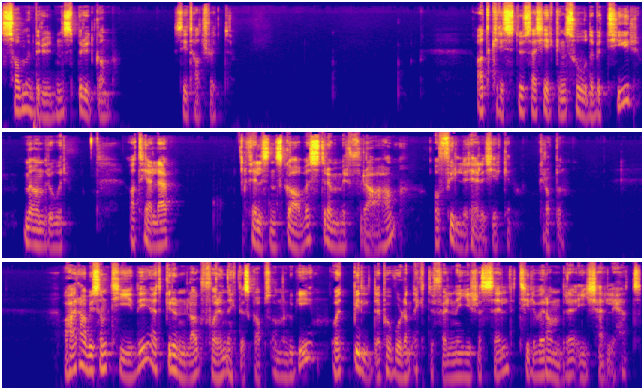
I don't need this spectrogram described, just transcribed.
som brudens brudgom. Sitat slutt. At Kristus er kirkens hode, betyr, med andre ord, at hele frelsens gave strømmer fra ham og fyller hele kirken, kroppen. Og Her har vi samtidig et grunnlag for en ekteskapsanalogi og et bilde på hvordan ektefellene gir seg selv til hverandre i kjærlighet.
